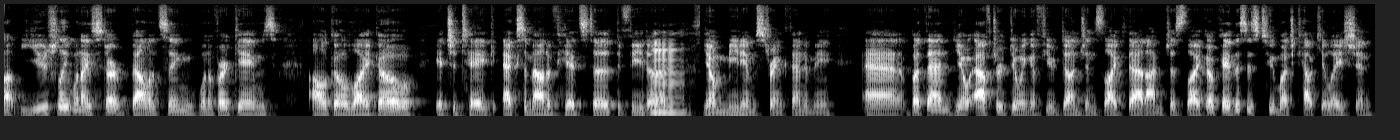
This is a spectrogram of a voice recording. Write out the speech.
Um, usually, when I start balancing one of our games, I'll go like, "Oh, it should take X amount of hits to defeat a Mm. you know medium strength enemy." And but then you know after doing a few dungeons like that, I'm just like, "Okay, this is too much calculation,"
